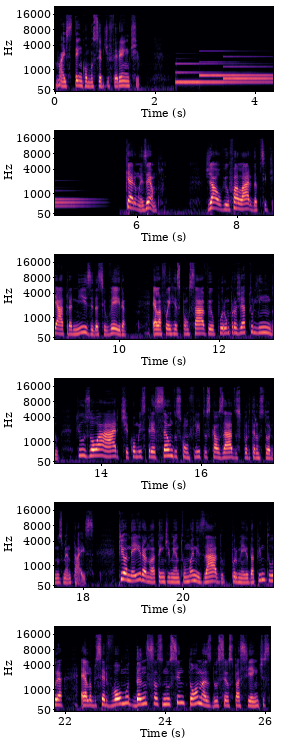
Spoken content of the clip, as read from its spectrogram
Mas tem como ser diferente? Quer um exemplo? Já ouviu falar da psiquiatra Nise da Silveira? Ela foi responsável por um projeto lindo que usou a arte como expressão dos conflitos causados por transtornos mentais. Pioneira no atendimento humanizado por meio da pintura, ela observou mudanças nos sintomas dos seus pacientes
